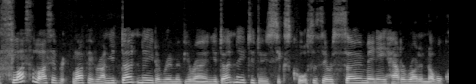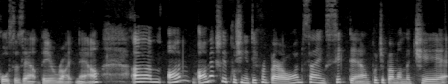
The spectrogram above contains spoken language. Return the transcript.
slice of life, life, everyone. You don't need a room of your own. You don't need to do six courses. There are so many how to write a novel courses out there right now. Um, I'm I'm actually pushing a different barrel. I'm saying sit down, put your bum on the chair,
